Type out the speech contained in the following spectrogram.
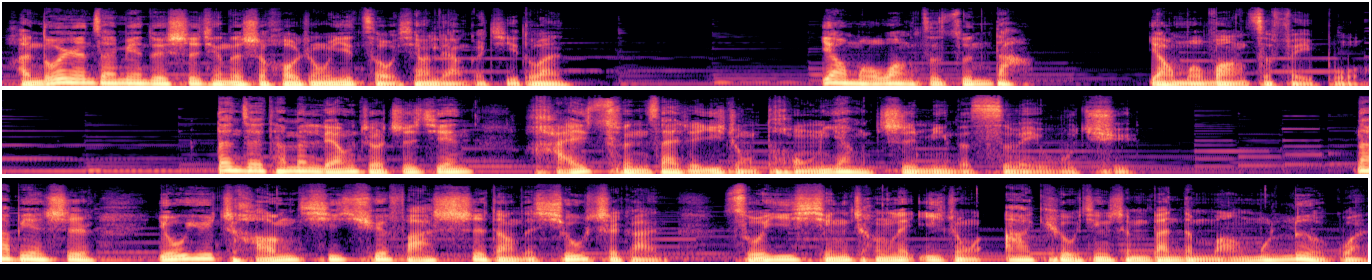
很多人在面对事情的时候容易走向两个极端，要么妄自尊大，要么妄自菲薄，但在他们两者之间还存在着一种同样致命的思维误区。那便是由于长期缺乏适当的羞耻感，所以形成了一种阿 Q 精神般的盲目乐观。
